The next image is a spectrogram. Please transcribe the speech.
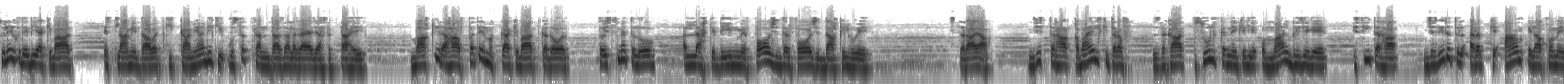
سلح حدیبیہ کے بعد اسلامی دعوت کی کامیابی کی وسط کا اندازہ لگایا جا سکتا ہے۔ باقی رہا فتح مکہ کے بعد کا دور، تو اس میں تو لوگ اللہ کے دین میں فوج در فوج داخل ہوئے۔ سرایا جس طرح قبائل کی طرف زکوٰۃ وصول کرنے کے لیے امال بھیجے گئے، اسی طرح جزیرت العرب کے عام علاقوں میں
